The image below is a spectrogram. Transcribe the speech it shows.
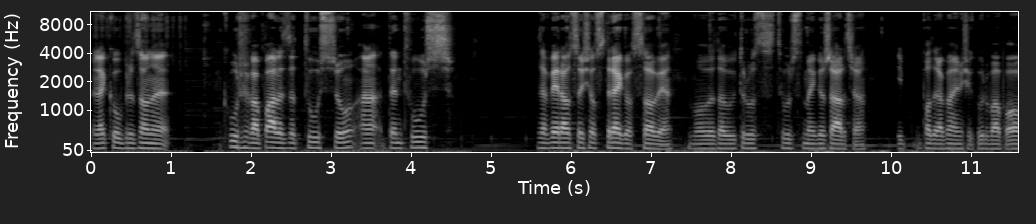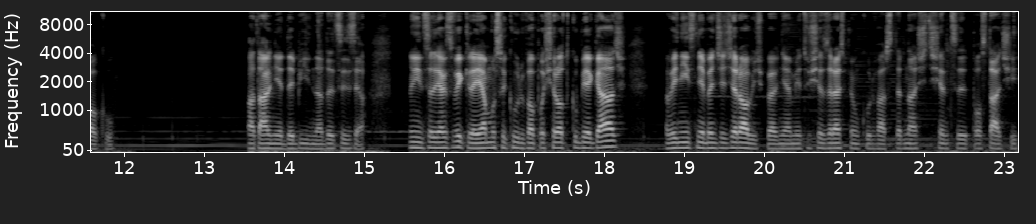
lekko ubrudzone kurwa palec do tłuszczu, a ten tłuszcz zawierał coś ostrego w sobie, bo to był tłuszcz, tłuszcz z mojego żarcia i podrapałem się kurwa po oku. Fatalnie debilna decyzja. No nic, jak zwykle, ja muszę kurwa po środku biegać, a wy nic nie będziecie robić pewnie, a mnie tu się zrespią kurwa 14 tysięcy postaci.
